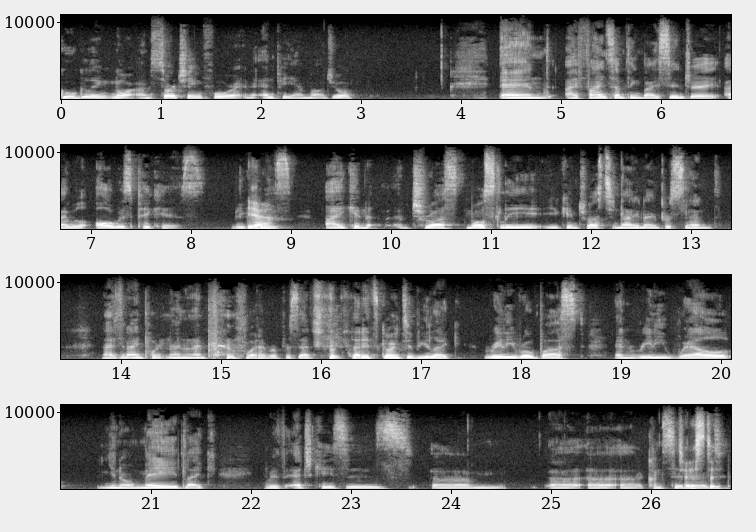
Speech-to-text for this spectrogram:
googling no I'm searching for an npm module and I find something by Sindre, I will always pick his because I can trust mostly you can trust to 99%, 99.99 whatever percent that it's going to be like really robust and really well, you know, made like with edge cases um, uh, uh, uh, considered tested.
